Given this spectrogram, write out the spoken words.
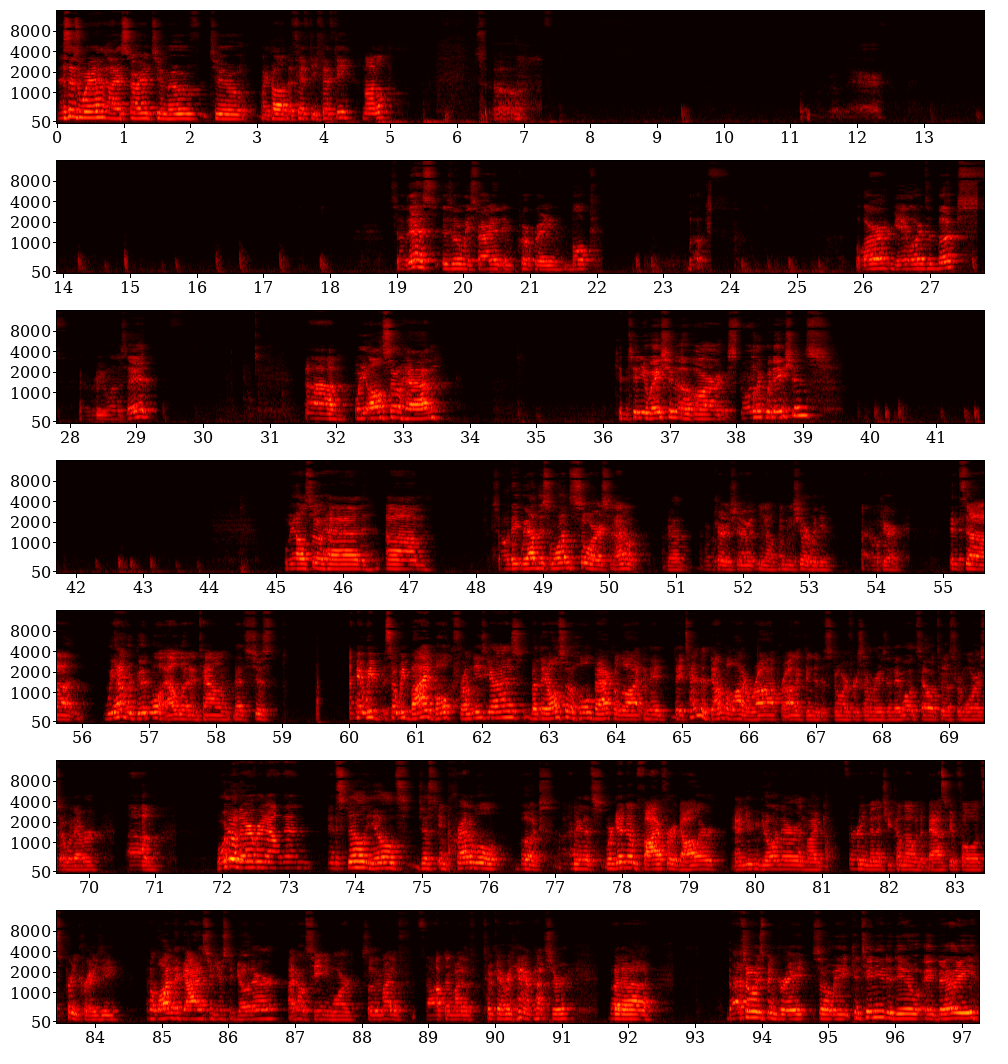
this is when I started to move to, I call it the 50-50 model. So, So this is when we started incorporating bulk books or Gaylords of Books, however you want to say it. Um, we also had continuation of our store liquidations. We also had, um, so they, we have this one source, and I don't, care to share it. You know, I'm going to share it with you. I don't care. It's uh, we have a Goodwill outlet in town that's just. I mean, we so we buy bulk from these guys, but they also hold back a lot, and they they tend to dump a lot of raw product into the store for some reason. They won't sell it to us for more, so whatever. Um, we'll go there every now and then it still yields just incredible books. I mean, it's we're getting them five for a dollar, and you can go in there and like 30 minutes. You come out with a basket full. It's pretty crazy. And a lot of the guys who used to go there, I don't see anymore. So they might have stopped. They might have took everything. I'm not sure, but uh, that's always been great. So we continue to do a very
